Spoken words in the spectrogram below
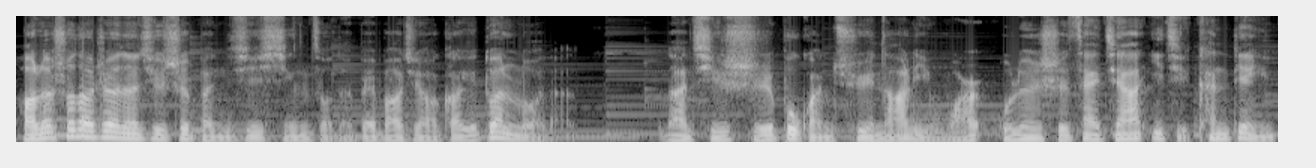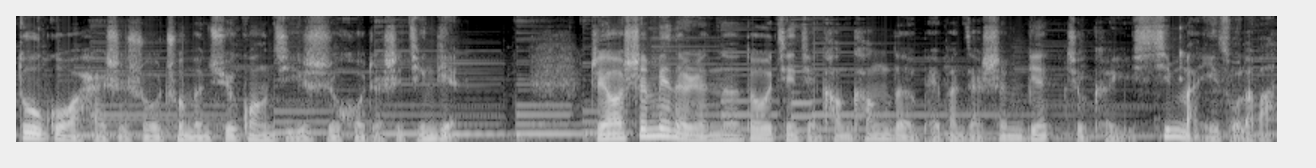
好了，说到这呢，其实本期行走的背包就要告一段落了。那其实不管去哪里玩，无论是在家一起看电影度过，还是说出门去逛集市或者是景点，只要身边的人呢都健健康康的陪伴在身边，就可以心满意足了吧。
